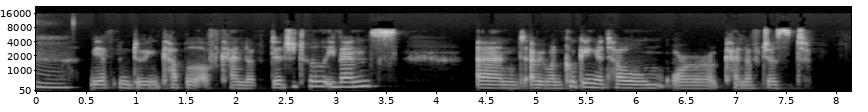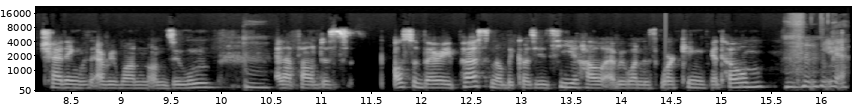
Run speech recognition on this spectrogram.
Mm. We have been doing a couple of kind of digital events and everyone cooking at home or kind of just chatting with everyone on Zoom. Mm. And I found this also very personal because you see how everyone is working at home. yeah.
